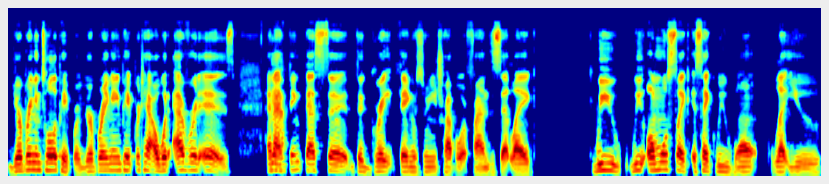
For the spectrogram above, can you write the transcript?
you're bringing toilet paper you're bringing paper towel whatever it is and i think that's the the great thing is when you travel with friends is that like we we almost like it's like we won't let you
